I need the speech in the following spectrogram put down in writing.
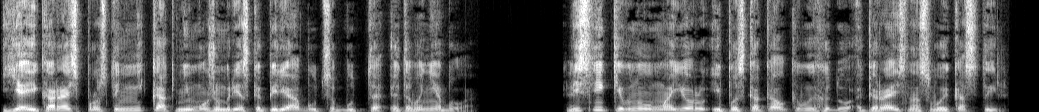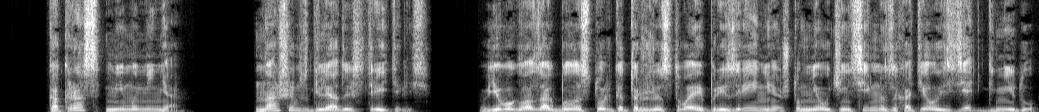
Я и Карась просто никак не можем резко переобуться, будто этого не было. Лесник кивнул майору и поскакал к выходу, опираясь на свой костыль. Как раз мимо меня. Наши взгляды встретились. В его глазах было столько торжества и презрения, что мне очень сильно захотелось взять гниду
